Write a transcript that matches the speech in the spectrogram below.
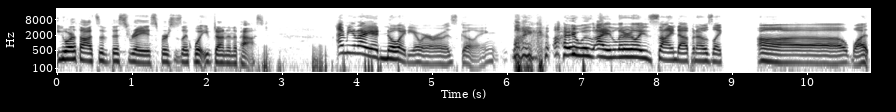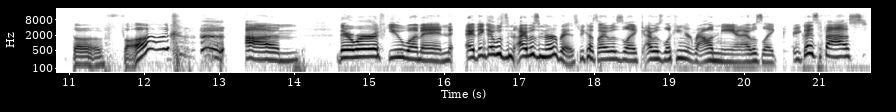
your thoughts of this race versus like what you've done in the past. I mean, I had no idea where I was going. Like, I was, I literally signed up and I was like, uh, what the fuck? um, there were a few women. I think I was, I was nervous because I was like, I was looking around me and I was like, are you guys fast?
